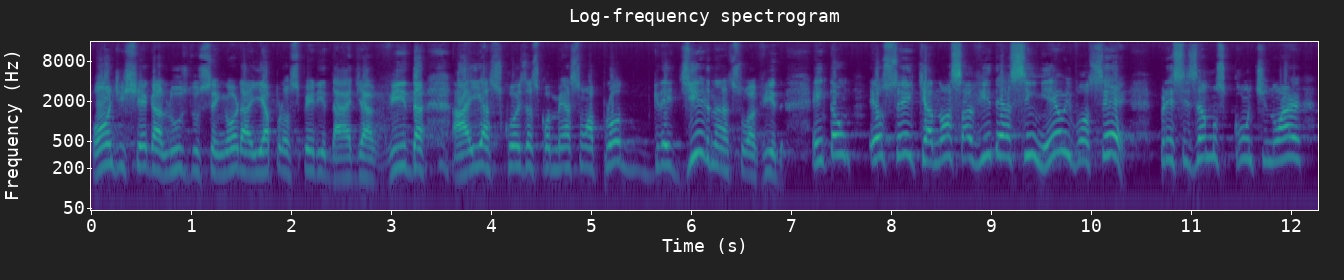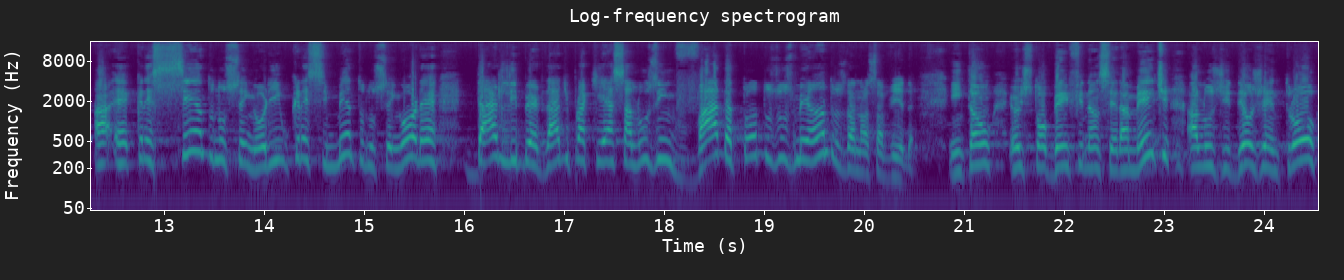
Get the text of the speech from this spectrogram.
onde chega a luz do Senhor, aí a prosperidade, a vida, aí as coisas começam a progredir na sua vida. Então, eu sei que a nossa vida é assim, eu e você precisamos continuar a, é, crescendo no Senhor, e o crescimento no Senhor é dar liberdade para que essa luz invada todos os meandros da nossa vida. Então, eu estou bem financeiramente, a luz de Deus já entrou,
